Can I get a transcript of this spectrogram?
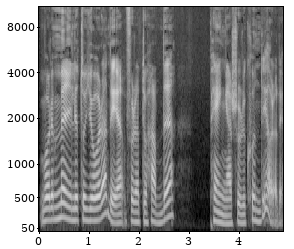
Var det möjligt att göra det för att du hade pengar så du kunde göra det?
